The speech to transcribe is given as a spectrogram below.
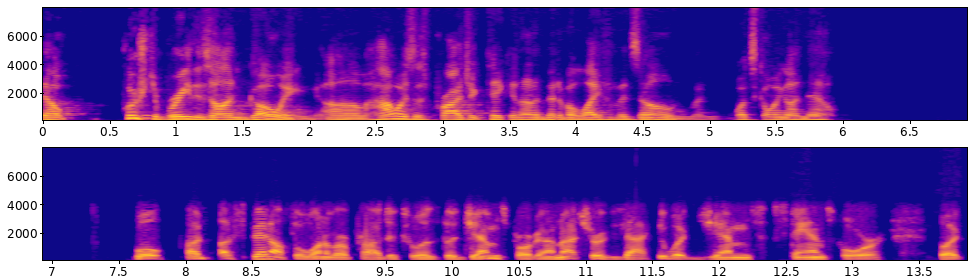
Now, Push to Breathe is ongoing. Um, how is this project taking on a bit of a life of its own, and what's going on now? Well, a, a spinoff of one of our projects was the GEMS program. I'm not sure exactly what GEMS stands for, but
